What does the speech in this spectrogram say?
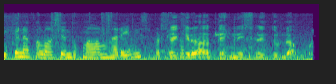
Mungkin evaluasi untuk malam hari ini seperti Saya apa? kira teknis itu tidak perlu.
